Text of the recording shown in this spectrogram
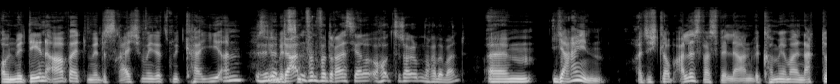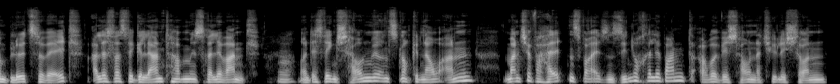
Und mit denen arbeiten wir. Das reichen wir jetzt mit KI an. Sind die Daten von vor 30 Jahren heutzutage noch relevant? Ähm, jein. Also ich glaube, alles, was wir lernen, wir kommen ja mal nackt und blöd zur Welt, alles, was wir gelernt haben, ist relevant. Ja. Und deswegen schauen wir uns noch genau an. Manche Verhaltensweisen sind noch relevant, aber wir schauen natürlich schon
